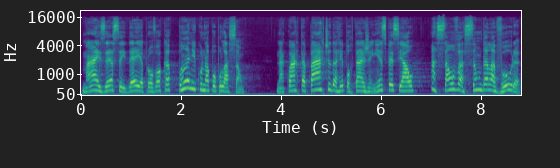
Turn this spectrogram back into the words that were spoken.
Mas essa ideia provoca pânico na população. Na quarta parte da reportagem especial, A Salvação da Lavoura,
